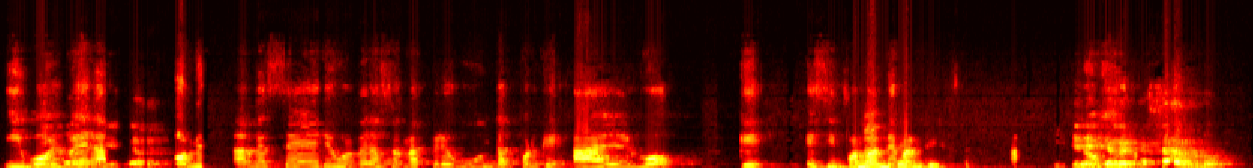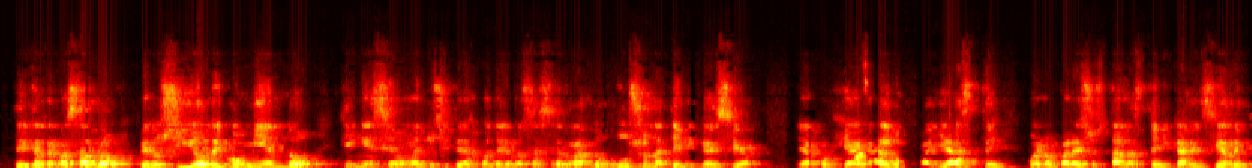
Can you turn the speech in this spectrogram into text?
y volver a comenzar de serio y volver a hacer las preguntas porque algo que es importante para... Y tienes que repasarlo, tienes que repasarlo, pero sí yo recomiendo que en ese momento, si te das cuenta que no estás cerrando, usa una técnica de cierre, ¿ya? Porque hay algo fallaste, bueno, para eso están las técnicas de cierre.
